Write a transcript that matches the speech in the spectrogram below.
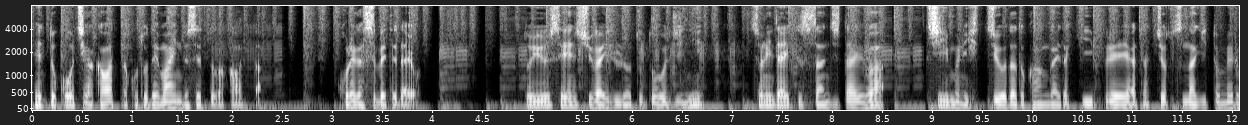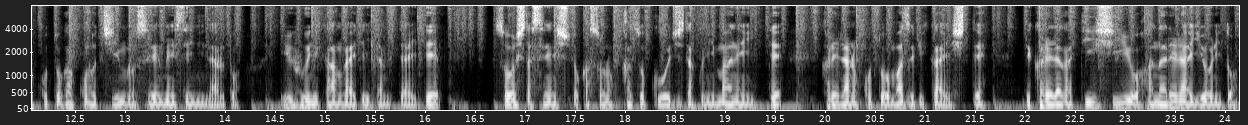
ヘッドコーチが変わったことでマインドセットが変わった。これが全てだよ。という選手がいるのと同時に、ソニー・ダイクスさん自体はチームに必要だと考えたキープレーヤーたちをつなぎ止めることがこのチームの生命線になるというふうに考えていたみたいで、そうした選手とかその家族を自宅に招いて、彼らのことをまず理解して、で彼らが TCU を離れないようにと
